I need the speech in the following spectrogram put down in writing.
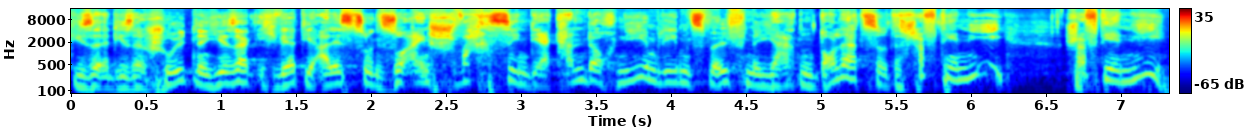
dieser, dieser Schuldner hier sagt, ich werde dir alles zurück. So ein Schwachsinn, der kann doch nie im Leben 12 Milliarden Dollar zurück. Das schafft er nie. Schafft er nie.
